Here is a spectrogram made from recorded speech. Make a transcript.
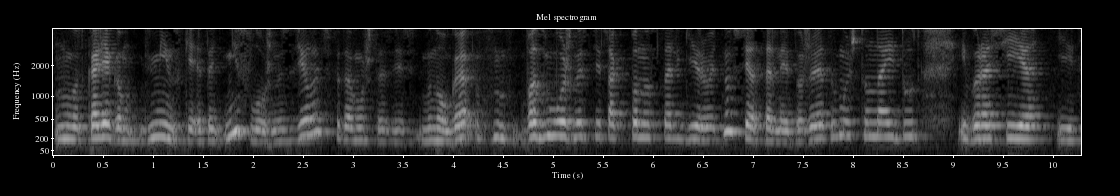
Вот, коллегам в Минске это несложно сделать, потому что здесь много возможностей так поностальгировать. Ну, все остальные тоже, я думаю, что найдут, ибо Россия и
